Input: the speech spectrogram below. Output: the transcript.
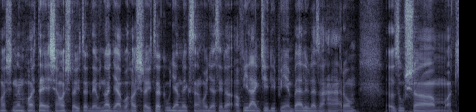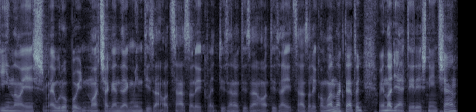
has, nem ha teljesen hasra ütök, de úgy nagyjából hasra ütök. Úgy emlékszem, hogy azért a világ GDP-én belül ez a három, az USA, a Kína és Európa úgy nagyságrendileg mind 16 százalék, vagy 15-16-17 százalékon vannak, tehát hogy olyan nagy eltérés nincsen.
